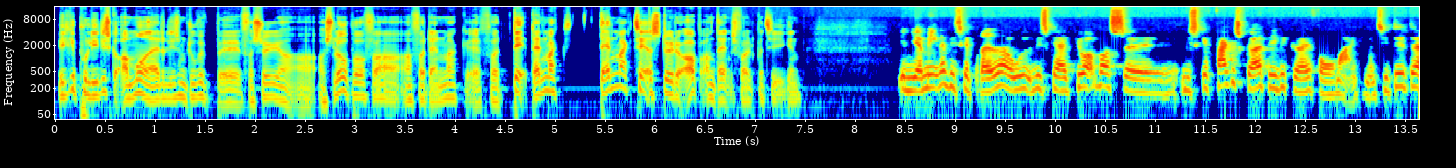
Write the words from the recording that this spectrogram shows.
hvilke politiske områder er det, ligesom du vil øh, forsøge at, at slå på for at få Danmark, øh, for de, Danmark, Danmark til at støtte op om Dansk Folkeparti igen? Jamen, jeg mener, at vi skal bredere ud. Vi skal have gjort vores, øh, vi skal faktisk gøre det, vi gør i forvejen, kan man sige. Det, der,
